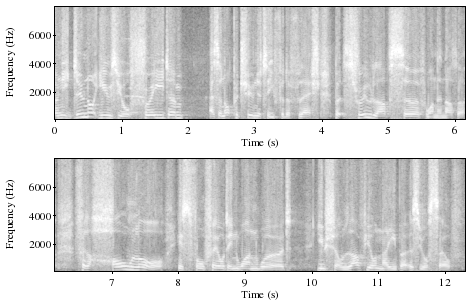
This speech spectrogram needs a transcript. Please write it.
only do not use your freedom as an opportunity for the flesh, but through love serve one another. For the whole law is fulfilled in one word. You shall love your neighbour as yourself.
